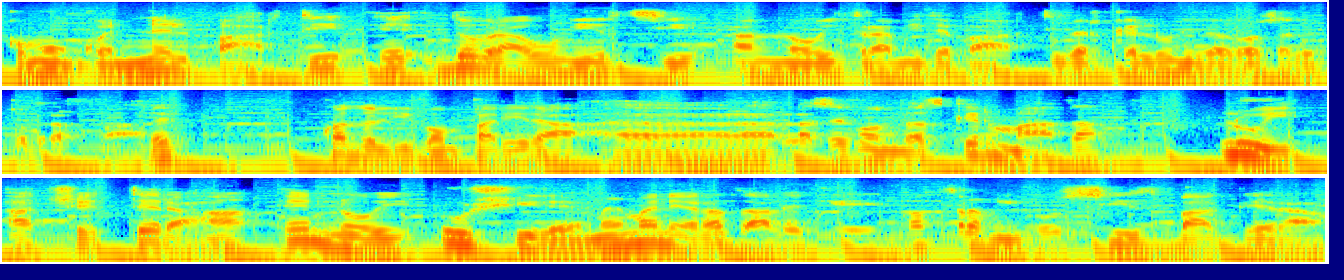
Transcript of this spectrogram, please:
comunque nel party e dovrà unirsi a noi tramite party perché è l'unica cosa che potrà fare. Quando gli comparirà eh, la seconda schermata lui accetterà e noi usciremo in maniera tale che il nostro amico si sbaggerà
